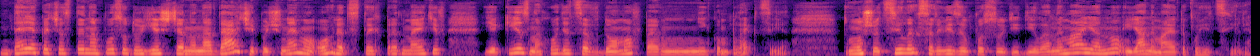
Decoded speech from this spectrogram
деяка частина посуду є ще на дачі, почнемо огляд з тих предметів, які знаходяться вдома в певній комплекції. Тому що цілих сервізів, по суті, діла немає, ну і я не маю такої цілі.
